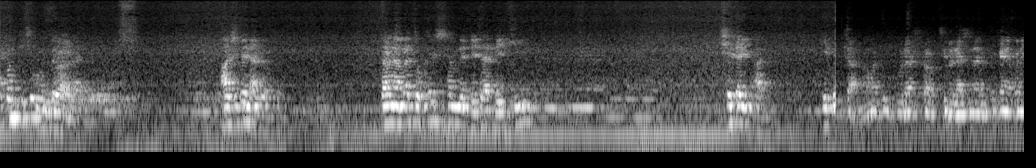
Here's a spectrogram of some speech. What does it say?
এখন কিছু বুঝতে পারবে আসবে না কারণ আমরা চোখের সামনে যেটা দেখি, সেটাই ভালো। আমার খুব ঘোরার শখ ছিল ন্যাশনাল এখানে ওখানে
